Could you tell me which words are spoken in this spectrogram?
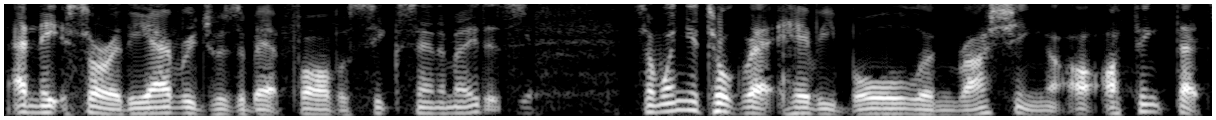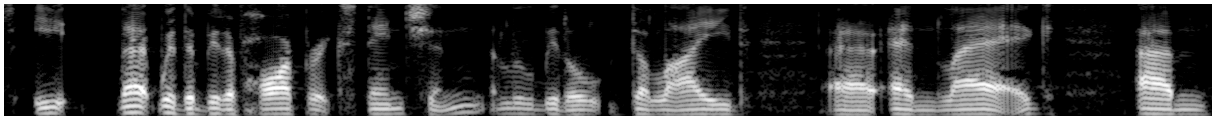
and the, sorry, the average was about five or six centimetres. So when you talk about heavy ball and rushing, I, I think that's it. That with a bit of hyperextension, a little bit of delayed uh, and lag. Um,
